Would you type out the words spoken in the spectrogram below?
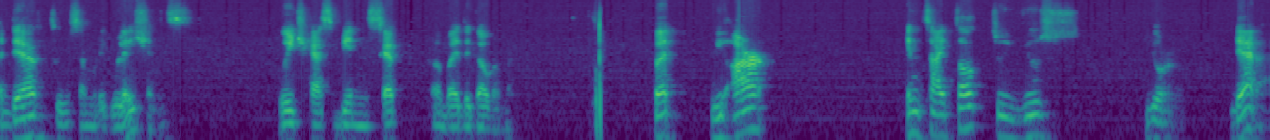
adhere to some regulations which has been set uh, by the government. But we are entitled to use your data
